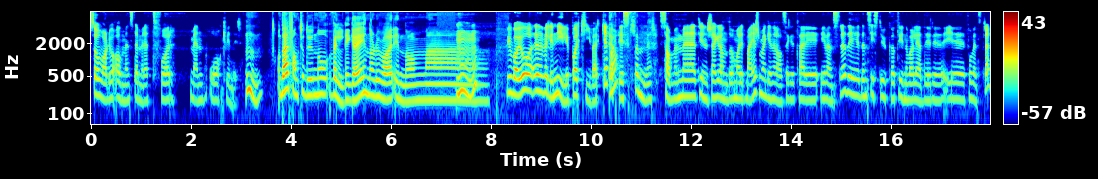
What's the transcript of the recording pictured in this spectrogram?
så var det jo allmenn stemmerett for menn og kvinner. Mm. Og der fant jo du noe veldig gøy når du var innom mm. Vi var jo eh, veldig nylig på Arkivverket, faktisk. Ja, stemmer. Sammen med Trine Skei Grande og Marit Meyer, som er generalsekretær i, i Venstre. De, den siste uka Trine var leder i, for Venstre.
